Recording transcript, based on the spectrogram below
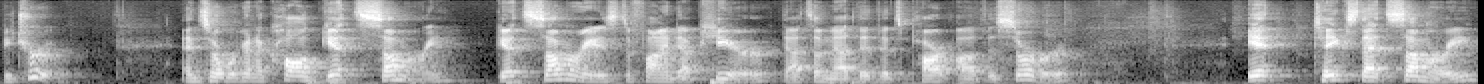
be true. And so we're going to call get summary. Get summary is defined up here. That's a method that's part of the server. It takes that summary,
